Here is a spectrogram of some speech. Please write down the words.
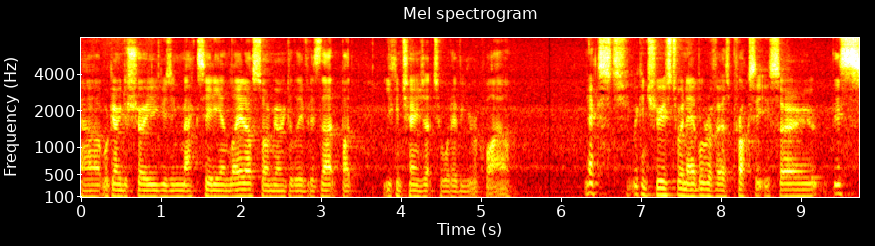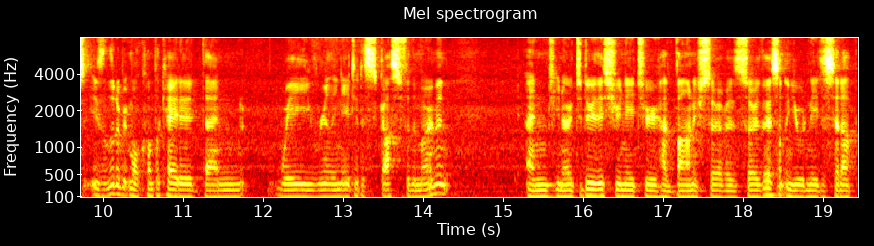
Uh, we're going to show you using MaxCDN later, so I'm going to leave it as that, but you can change that to whatever you require. Next, we can choose to enable reverse proxy. So this is a little bit more complicated than we really need to discuss for the moment. And you know, to do this, you need to have varnish servers. So there's something you would need to set up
